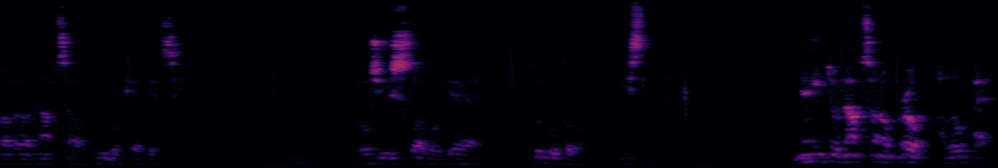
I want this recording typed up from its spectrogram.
Pavel napsal hluboké věci. Boží slovo je hluboko myslené. Není to napsáno pro hloupé.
